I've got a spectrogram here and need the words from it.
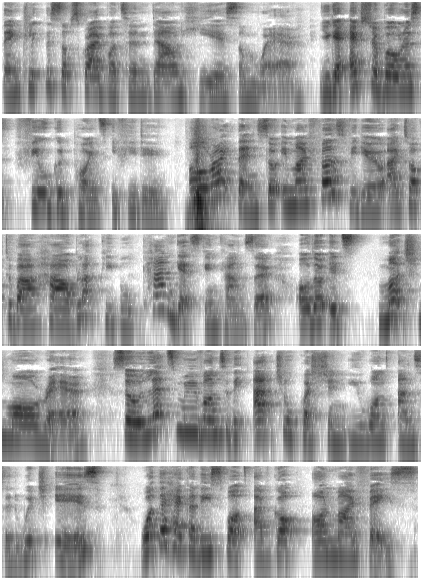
then click the subscribe button down here somewhere. You get extra bonus feel good points if you do. All right then, so in my first video, I talked about how black people can get skin cancer, although it's much more rare. So let's move on to the actual question you want answered, which is, what the heck are these spots I've got on my face?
